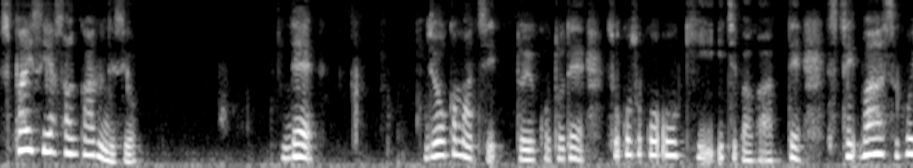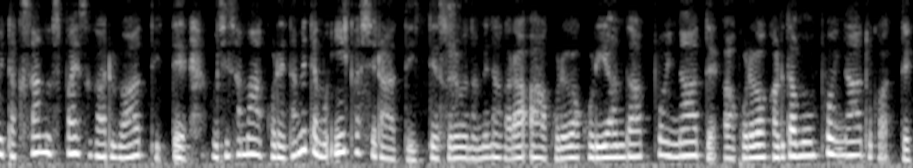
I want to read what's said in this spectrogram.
スパイス屋さんがあるんですよ。で、城下町ということでそこそこ大きい市場があって「わあすごいたくさんのスパイスがあるわ」って言って「おじさまこれ舐めてもいいかしら」って言ってそれを舐めながら「ああこれはコリアンダーっぽいな」って「ああこれはカルダモンっぽいな」とかって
